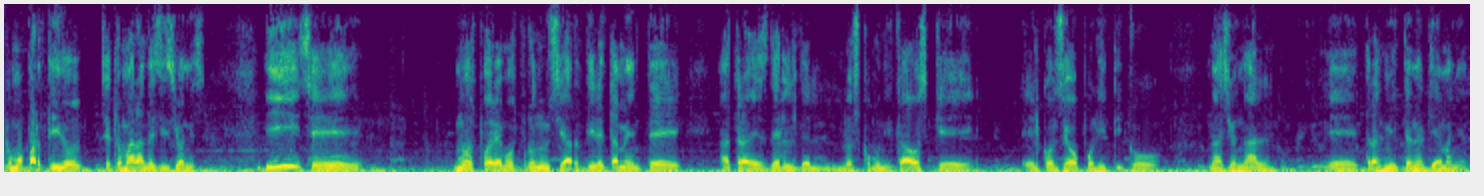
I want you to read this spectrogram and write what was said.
Como partido se tomarán decisiones y se, nos podremos pronunciar directamente a través de los comunicados que el Consejo Político Nacional eh, transmite en el día de mañana.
